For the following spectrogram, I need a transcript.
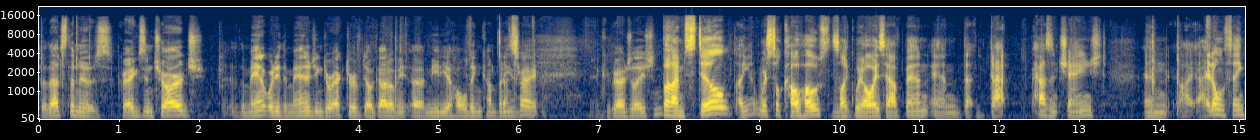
So that's the news. Gregg's in charge. The man, what are you, the managing director of Delgado uh, Media Holding Company? That's right. Congratulations. But I'm still, I- you know, we're still Mm. co-hosts like we always have been, and that that hasn't changed. And I, I don't think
